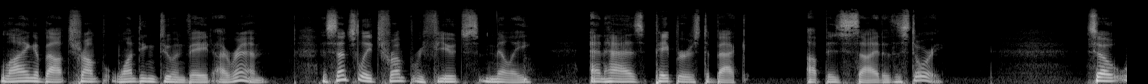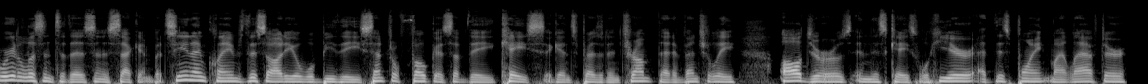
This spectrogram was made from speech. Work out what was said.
lying about Trump wanting to invade Iran. Essentially, Trump refutes Milley and has papers to back up his side of the story. So we're going to listen to this in a second, but CNN claims this audio will be the central focus of the case against President Trump that eventually all jurors in this case will hear. At this point, my laughter.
